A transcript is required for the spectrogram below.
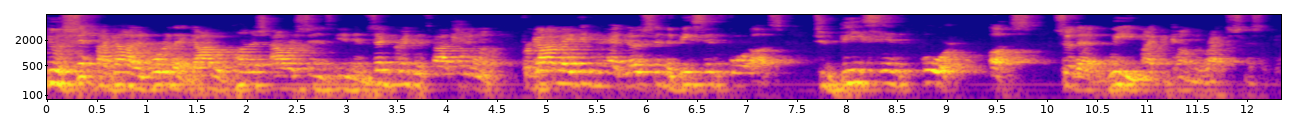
He was sent by God in order that God would punish our sins in him. 2 Corinthians 5.21 For God made him who had no sin to be sin for us, to be sin for us, so that we might become the righteousness of God.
